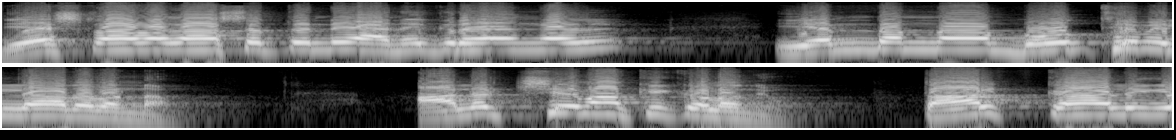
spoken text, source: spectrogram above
ജ്യേഷ്ഠാവകാശത്തിന്റെ അനുഗ്രഹങ്ങൾ എന്തെന്ന് ബോധ്യമില്ലാതെ വണ്ണം അലക്ഷ്യമാക്കി കളഞ്ഞു താൽക്കാലിക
